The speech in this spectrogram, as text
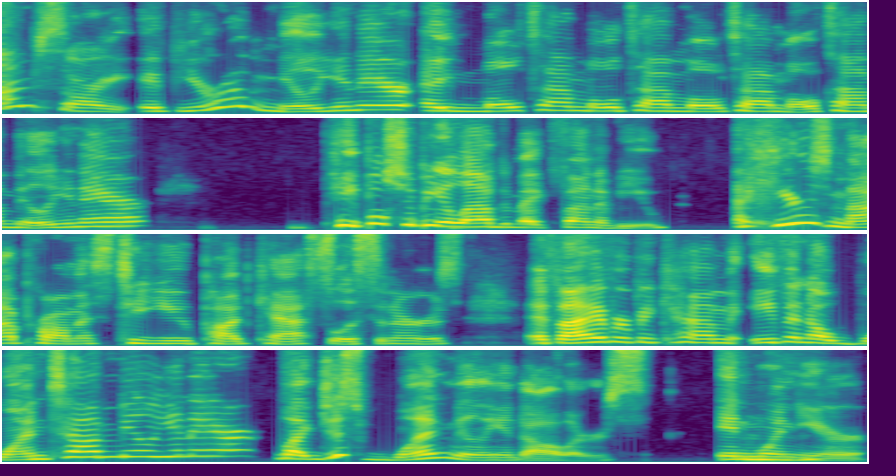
I'm sorry, if you're a millionaire, a multi multi multi multi millionaire, people should be allowed to make fun of you. Here's my promise to you podcast listeners. If i ever become even a one-time millionaire like just one million dollars in mm-hmm. one year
